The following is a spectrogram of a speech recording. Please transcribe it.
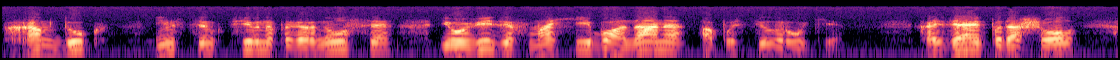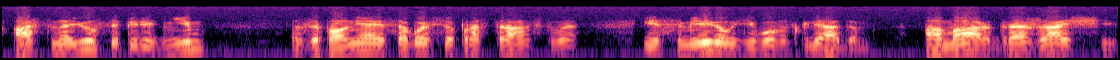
Хамдук инстинктивно повернулся и, увидев Махи Буанана, опустил руки. Хозяин подошел, остановился перед ним, заполняя собой все пространство, и смерил его взглядом. Амар, дрожащий,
